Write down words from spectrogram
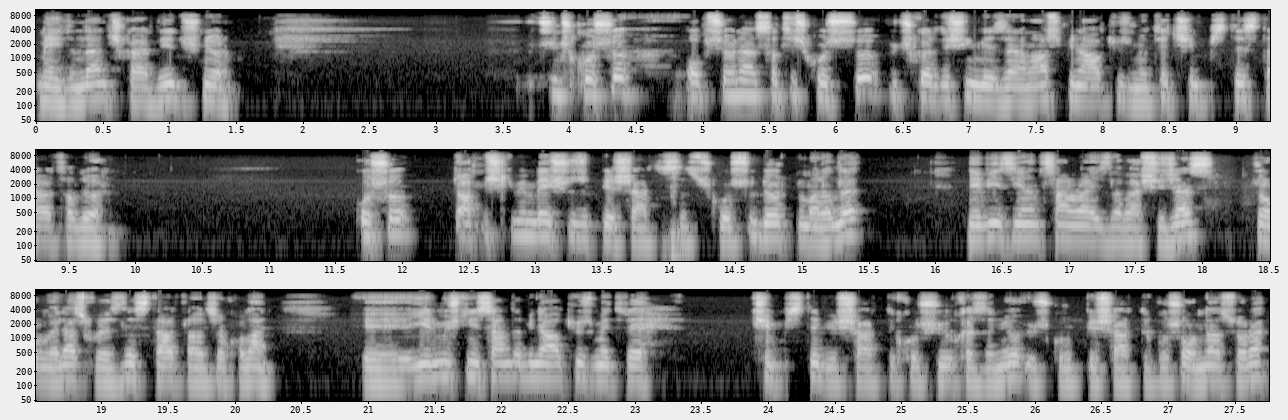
meydandan çıkar diye düşünüyorum. Üçüncü koşu opsiyonel satış koşusu. Üç kardeş İngilizlere mahsus 1600 metre çim pistte start alıyor. Koşu 62.500'lük bir şartlı satış koşusu. 4 numaralı Nevizian Sunrise ile başlayacağız. John Velasquez ile start alacak olan 23 Nisan'da 1600 metre Çin pistte bir şartlı koşuyu kazanıyor. 3 grup bir şartlı koşu. Ondan sonra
